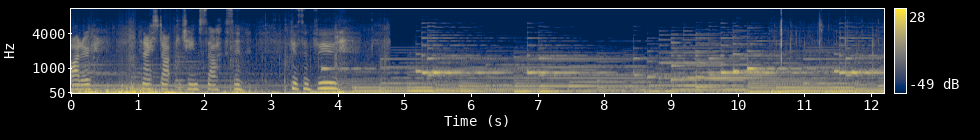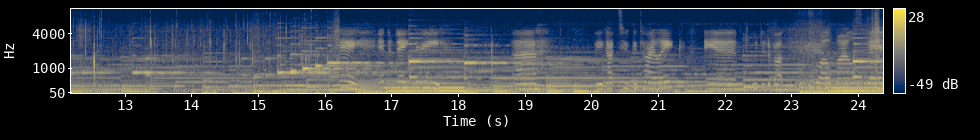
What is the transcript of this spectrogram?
Water, and I stopped to change socks and get some food. Okay, end of day three. Uh, we got to Guitar Lake and we did about 12 miles today.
